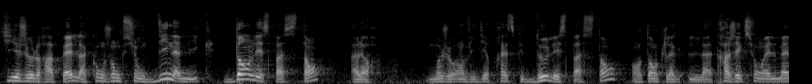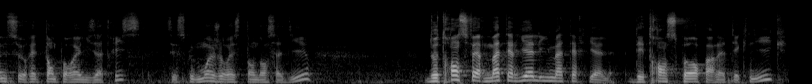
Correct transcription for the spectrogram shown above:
qui est, je le rappelle, la conjonction dynamique dans l'espace-temps. Alors, moi j'aurais envie de dire presque de l'espace-temps, en tant que la, la trajection elle-même serait temporalisatrice, c'est ce que moi j'aurais tendance à dire, de transferts matériels et immatériels, des transports par la technique,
